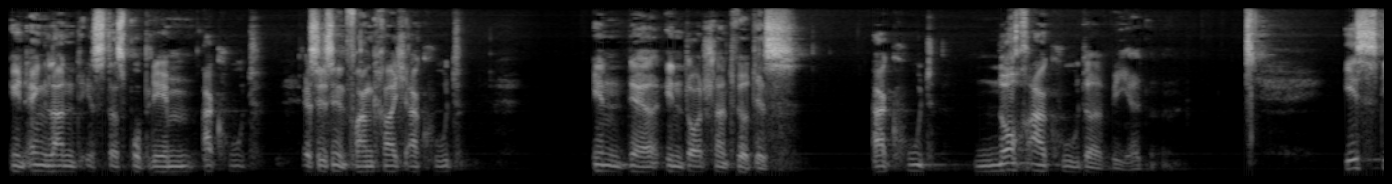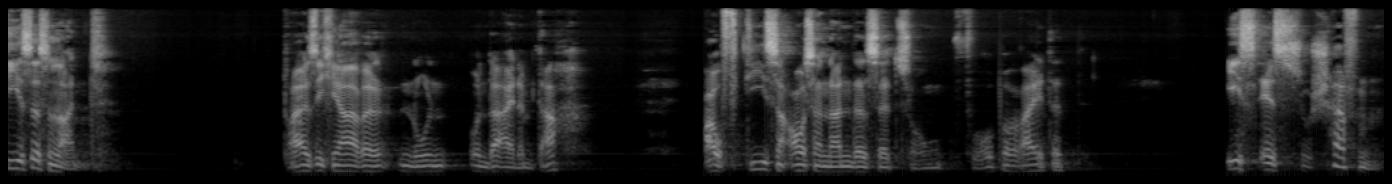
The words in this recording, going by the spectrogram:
In England ist das Problem akut. Es ist in Frankreich akut. In, der, in Deutschland wird es akut noch akuter werden. Ist dieses Land 30 Jahre nun unter einem Dach auf diese Auseinandersetzung vorbereitet? Ist es zu schaffen,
